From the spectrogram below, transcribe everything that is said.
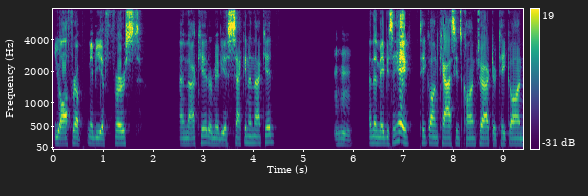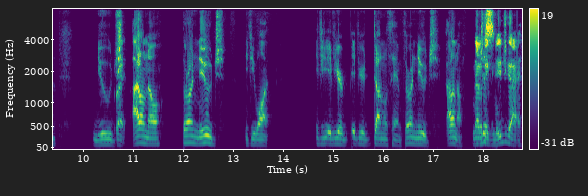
You offer up maybe a first and that kid, or maybe a second and that kid, hmm and then maybe say, hey, take on Kassian's contract or take on Nuge. Right. I don't know. Throw in Nuge if you want. If you if you're if you're done with him, throw in Nuge. I don't know. Not a big Nuge guy.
